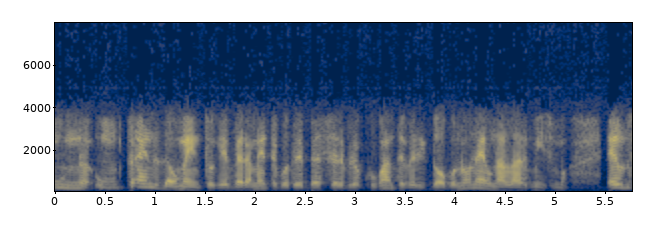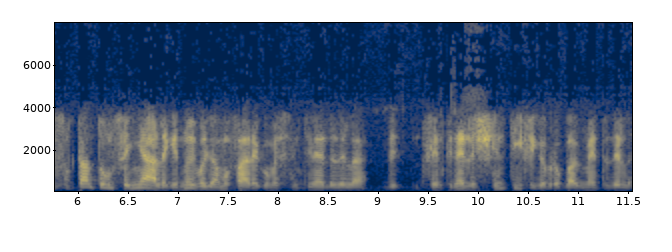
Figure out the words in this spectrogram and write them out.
un, un trend d'aumento che veramente potrebbe essere preoccupante per il dopo, non è un allarmismo, è un, soltanto un segnale che noi vogliamo fare come sentinelle della, de, sentinelle scientifiche probabilmente del,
